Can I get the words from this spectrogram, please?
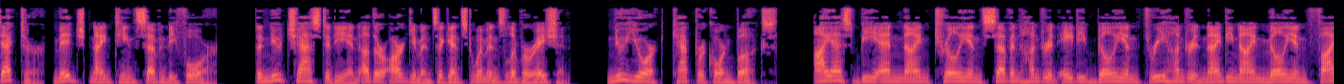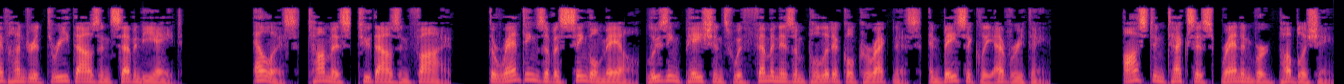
Decter, Midge 1974. The New Chastity and Other Arguments Against Women's Liberation. New York, Capricorn Books. ISBN 9780399503078. Ellis, Thomas 2005. The Rantings of a Single Male, Losing Patience with Feminism Political Correctness, and Basically Everything. Austin, Texas, Rannenberg Publishing.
